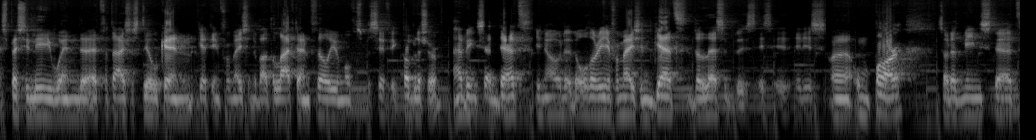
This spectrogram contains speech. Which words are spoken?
especially when the advertiser still can get information about the lifetime value of a specific publisher. Having said that, you know, the older the information gets, the less it is, it is uh, on par. So that means that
